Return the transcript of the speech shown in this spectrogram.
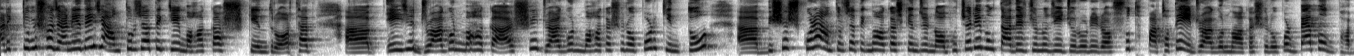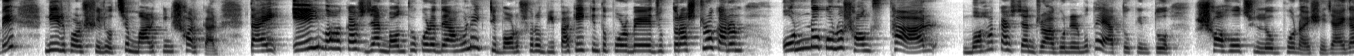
আরেকটু বিষয় জানিয়ে দেই যে আন্তর্জাতিক যে মহাকাশ কেন্দ্র, অর্থাৎ এই যে ড্রাগন মহাকাশ, সেই ড্রাগন মহাকাশের ওপর কিন্তু বিশেষ করে আন্তর্জাতিক মহাকাশ কেন্দ্রের নভোচারী এবং তাদের জন্য যে জরুরি রসদ পাঠাতে এই ড্রাগন মহাকাশের ওপর ব্যাপকভাবে নির্ভরশীল হচ্ছে মার্কিন সরকার। তাই এই মহাকাশ যান বন্ধ করে দেওয়া হলে একটি বড়সড় বিপাকেই কিন্তু পড়বে যুক্তরাষ্ট্র, কারণ অন্য কোনো সংস্থার মহাকাশযান ড্রাগনের মতো এত কিন্তু সহজলভ্য নয়। সেই জায়গা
